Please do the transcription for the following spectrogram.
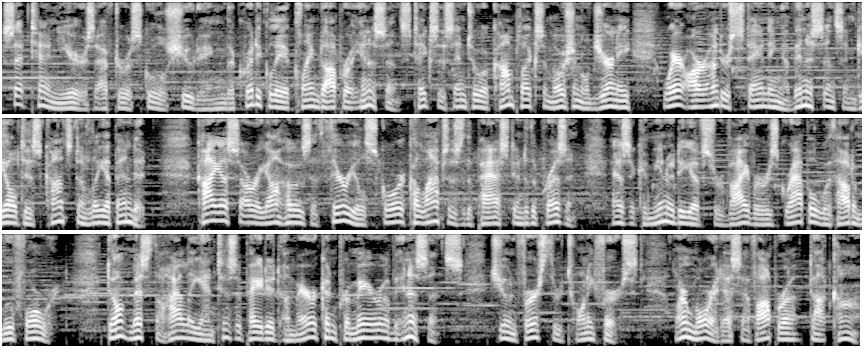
Set 10 years after a school shooting, the critically acclaimed opera Innocence takes us into a complex emotional journey where our understanding of innocence and guilt is constantly upended. Kaija Saariaho's ethereal score collapses the past into the present as a community of survivors grapple with how to move forward. Don't miss the highly anticipated American premiere of Innocence, June 1st through 21st. Learn more at sfopera.com.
